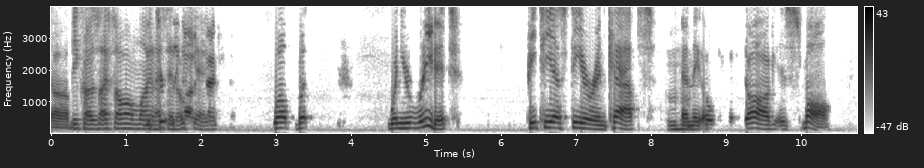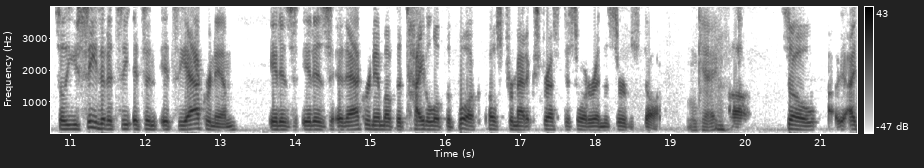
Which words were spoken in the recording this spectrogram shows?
Um, because I saw online. I said, okay. Well, but when you read it, PTSD are in caps, Mhm. and the O dog is small. So you see that it's the, it's an it's the acronym. It is it is an acronym of the title of the book, Post Traumatic Stress Disorder and the Service Dog. okay, uh, So I, I,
